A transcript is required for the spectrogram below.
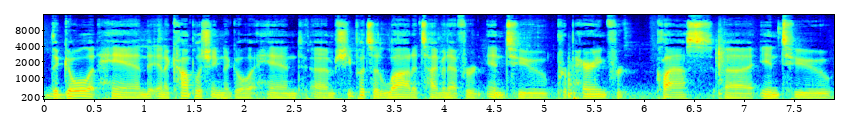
the goal at hand and accomplishing the goal at hand, um, she puts a lot of time and effort into preparing for class, uh, into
